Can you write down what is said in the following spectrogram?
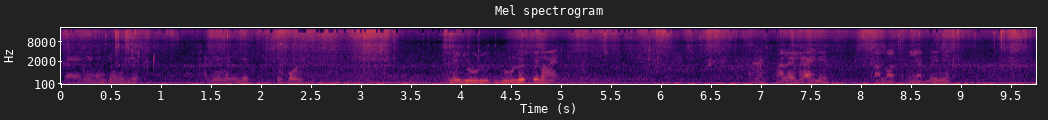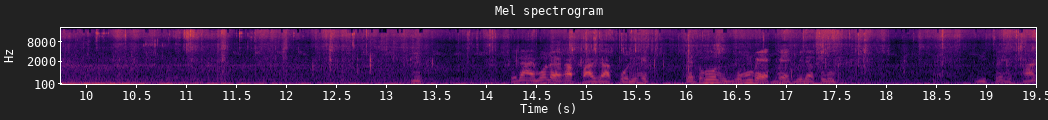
แต่อันนี่มันอยู่ลึก อันนี้มันลึกทุกคน อันนี้อยู่อยู่ลึกไปหน่อยนะมาเรื่อยๆนี่ตลอดแถบเลยนี่นี่ได้หมดเลยครับป่ายาขนนี่แต่ตรงนู้นผมแบกแบกไปแล้วตรงนู้นมีแปลงพัก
